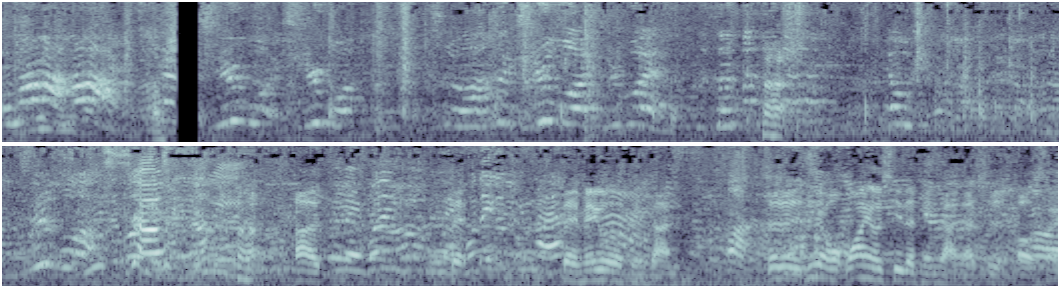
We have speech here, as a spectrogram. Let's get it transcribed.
哎，妈妈妈妈，哦直播直播，是吗？对直播直播呀。要不直播。So sweet. 啊，美国的美国的一个平台。对，美国的平台。哇。对对，这种玩游戏的平台，但是哦，sorry，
